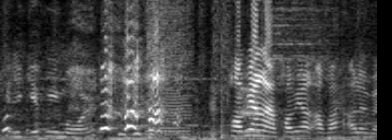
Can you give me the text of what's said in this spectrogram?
can you give me more พร้อมยังอ่ะ พร้อมยัง เอาปะเอาเลยไหม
